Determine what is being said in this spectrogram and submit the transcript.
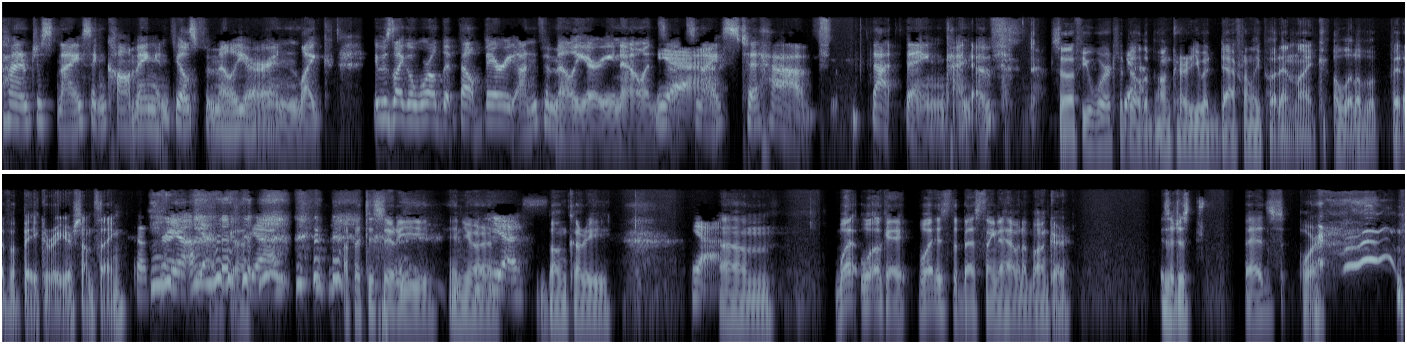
kind of just nice and calming and feels familiar. And like it was like a world that felt very unfamiliar, you know? And so it's nice to have that thing kind of. So if you were to build a bunker, you would definitely put in like a little bit of a bakery or something, That's right. Yeah. Yes. Yeah. a patisserie in your yes. bunkery. Yeah. Um, what, what? Okay, what is the best thing to have in a bunker? Is it just beds or?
